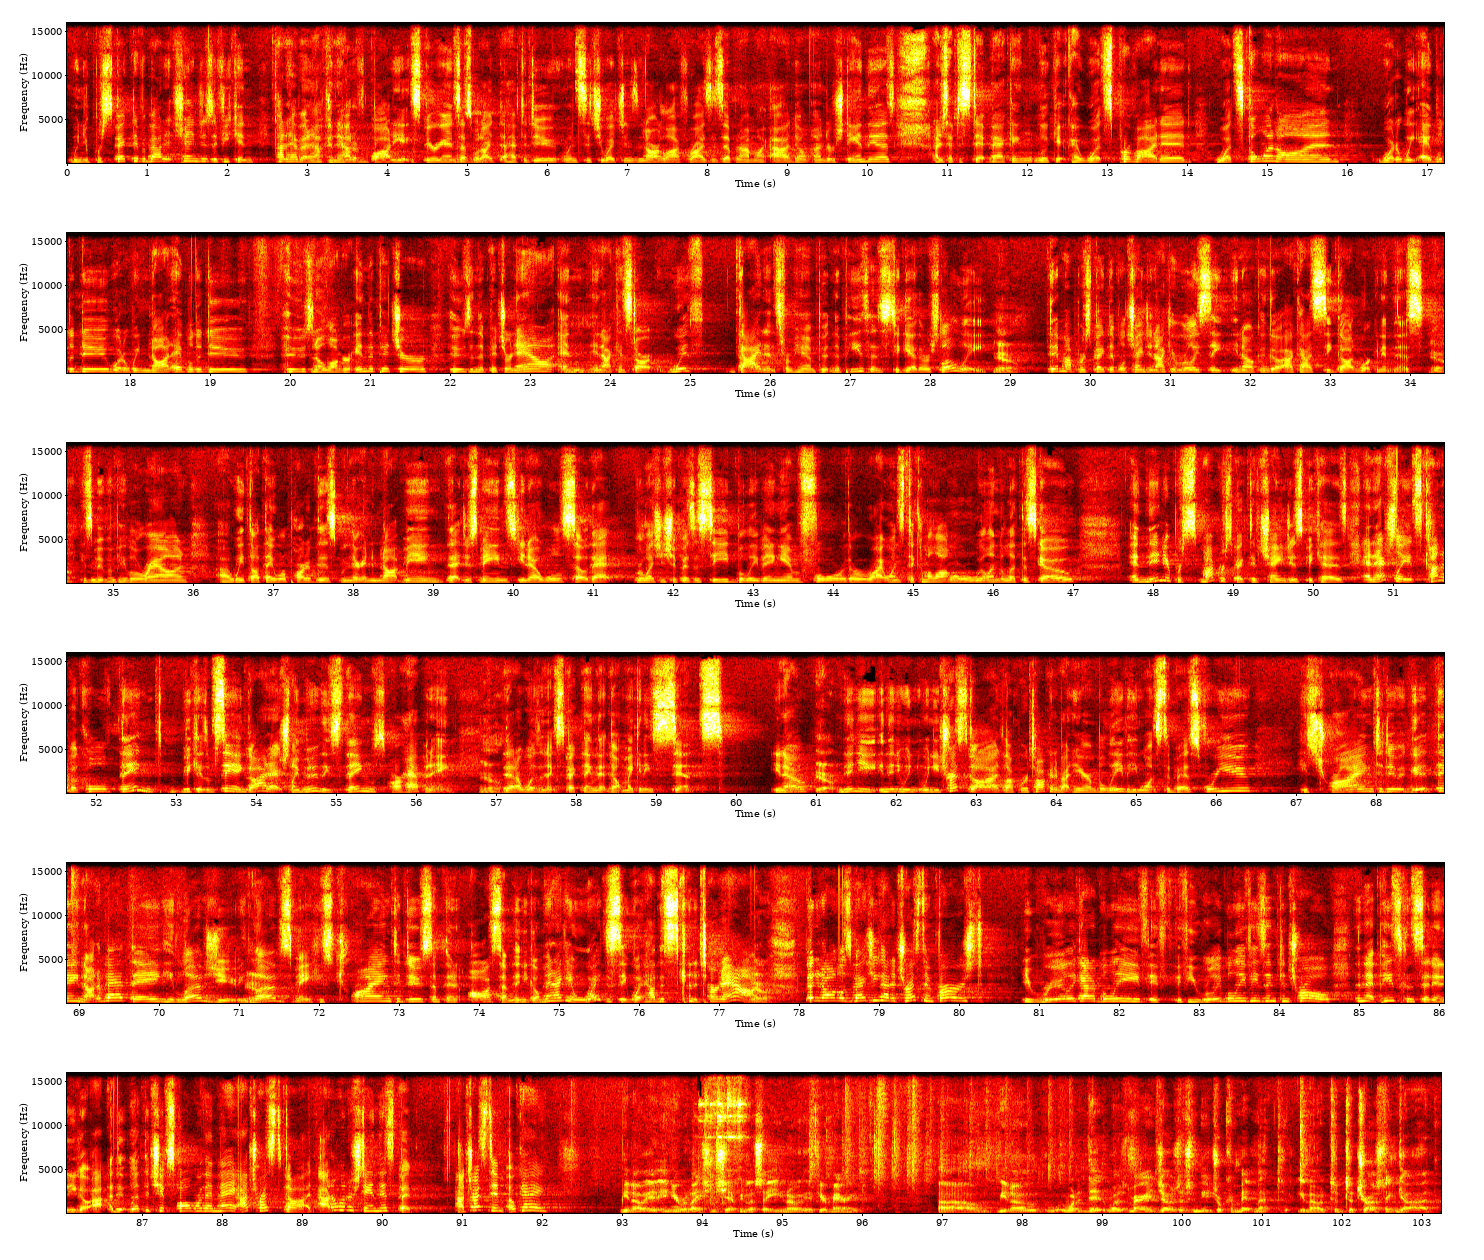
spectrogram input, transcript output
when your perspective about it changes, if you can kind of have an, like an out of body experience, that's what mm-hmm. I, I have to do when situations in our life rises up, and I'm like, I don't understand this. I just have to step back and look at okay, what's provided, what's going on. What are we able to do? What are we not able to do? Who's no longer in the picture? Who's in the picture now? And mm-hmm. and I can start with guidance from him, putting the pieces together slowly. Yeah. Then my perspective will change, and I can really see, you know, I can go, I can see God working in this. Yeah. He's moving people around. Uh, we thought they were part of this when they're into not being. That just means, you know, we'll sow that relationship as a seed, believing Him for the right ones to come along when we're willing to let this go. And then your pers- my perspective changes because, and actually, it's kind of a cool thing t- because I'm seeing God actually move. These things are happening Yeah. that I wasn't expecting that don't make any sense. You know? Yeah. And then you, and then you, when, when you trust God, like we're talking about here, and believe that He wants the best for you, He's trying to do a good thing, not a bad thing. He loves you. He Yeah. loves me. He's trying to do something awesome. Then you go, man, I can't wait to see what how this is going to turn out. Yeah. But it all goes back to you got to trust Him first. You really got to believe, if, if you really believe he's in control, then that peace can set in and you go, I, let the chips fall where they may. I trust God. I don't understand this, but I trust him. Okay. You know, in, in your relationship, and let's say, you know, if you're married, um, you know, what it did was Mary and Joseph's mutual commitment, you know, to, to trusting God.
